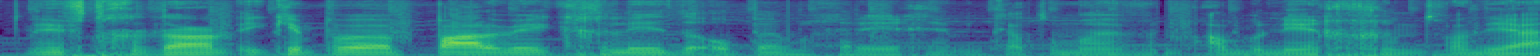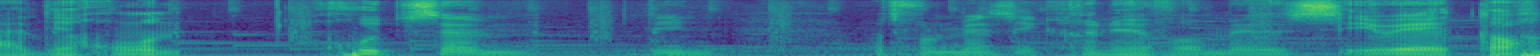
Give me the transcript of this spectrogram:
heeft gedaan. Ik heb een paar weken geleden op hem gereageerd. Ik had hem even een abonnee gegund, want ja, die gewoon goed zijn ding. Wat voor mensen, ik gun heel veel mensen, je weet toch.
